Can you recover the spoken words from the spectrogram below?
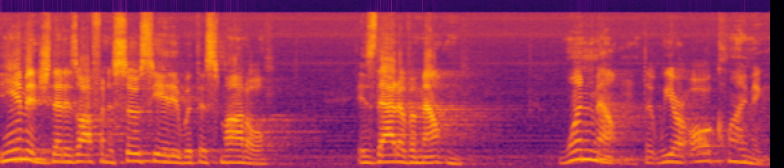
The image that is often associated with this model is that of a mountain. One mountain that we are all climbing,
